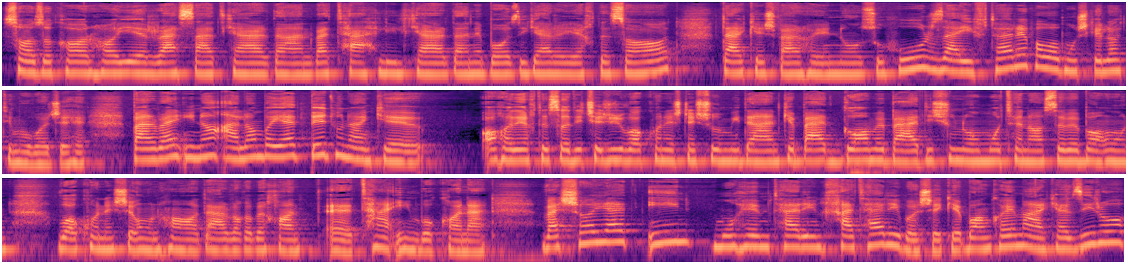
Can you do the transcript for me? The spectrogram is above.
سازوکارهای رصد کردن و تحلیل کردن بازیگرای اقتصاد در کشورهای نوظهور ضعیفتره و با مشکلاتی مواجهه. بنابراین اینا الان باید بدونن که آهاد اقتصادی چجوری واکنش نشون میدن که بعد گام بعدیشون رو متناسب با اون واکنش اونها در واقع بخوان تعیین بکنن. و شاید این مهمترین خطری باشه که بانک های مرکزی رو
